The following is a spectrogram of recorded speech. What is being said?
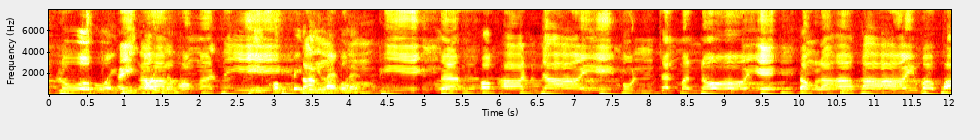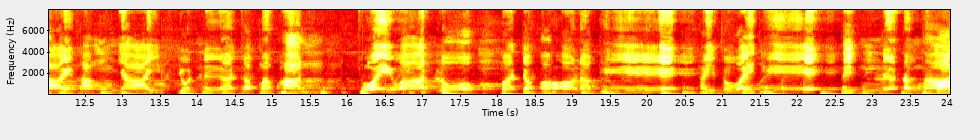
ดรูปให้พี่หน่งาอยมพองสีพี่คงไม่มีแรงแล้วพี่ พอขาดใจบุญฉันมันน้อย ต้องลากายว่าฝ่ายข้างยาย หยุดเรือจับมาพัน ช่วยวาดรูปมาเจาะละเข้ให้สวยเทติดเรือตั้งหาวา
